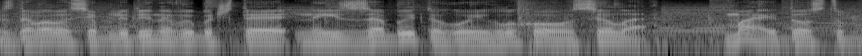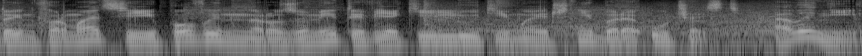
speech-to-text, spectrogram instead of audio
Здавалося б, людина, вибачте, не із забитого і глухого села. Має доступ до інформації і повинна розуміти, в якій лютій маячні бере участь. Але ні,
